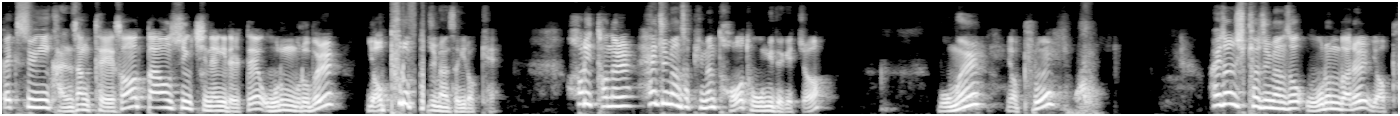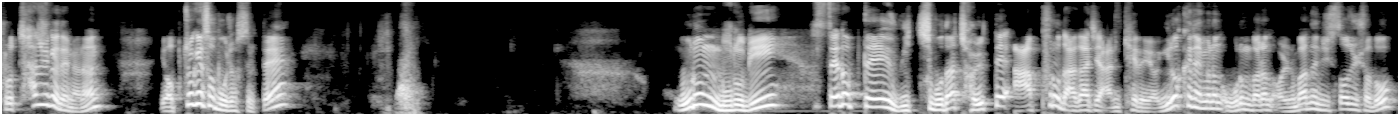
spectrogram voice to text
백스윙이 간 상태에서 다운스윙 진행이 될 때 오른 무릎을 옆으로 펴주면서 이렇게 허리 턴을 해주면서 피면 더 도움이 되겠죠. 몸을 옆으로 회전시켜주면서 오른발을 옆으로 차주게 되면 옆쪽에서 보셨을 때 오른 무릎이 셋업대의 위치보다 절대 앞으로 나가지 않게 돼요. 이렇게 되면 오른발은 얼마든지 써주셔도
